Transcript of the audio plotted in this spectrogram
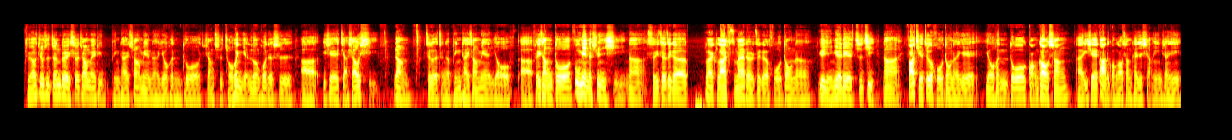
主要就是针对社交媒体平台上面呢，有很多像是仇恨言论或者是呃一些假消息，让这个整个平台上面有呃非常多负面的讯息。那随着这个 Black Lives Matter 这个活动呢，越演越烈之际，那发起的这个活动呢，也有很多广告商，呃，一些大的广告商开始响应，相信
